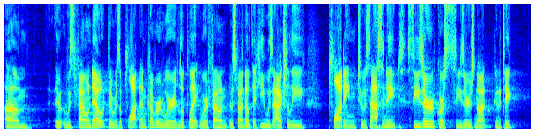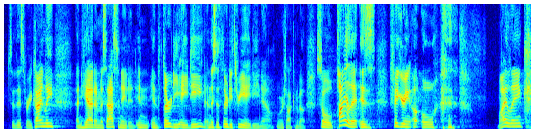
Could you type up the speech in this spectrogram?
um, it was found out there was a plot uncovered where it looked like where it found it was found out that he was actually plotting to assassinate Caesar. Of course, Caesar's not going to take to this very kindly, and he had him assassinated in, in 30 AD, and this is 33 AD now we're talking about. So Pilate is figuring, uh oh, my link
